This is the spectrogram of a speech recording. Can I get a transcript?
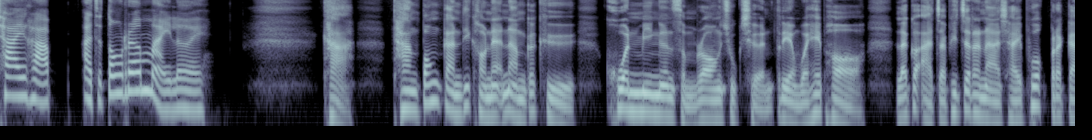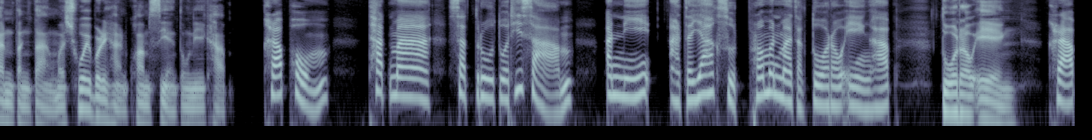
ใช่ครับ อาจจะต้องเริ่มใหม่เลย ค่ะ ทางป้องกันที่เขาแนะนำก็คือ ควรมีเงินสำรองฉุกเฉินเตรียมไว้ให้พอ แล้วก็อาจจะพิจารณาใช้พวกประกันต่างๆ มาช่วยบริหารความเสี่ยงตรงนี้ครับ ครับผม ถัดมาศัตรูตัวที่สามอันนี้อาจจะยากสุด เพราะมันมาจากตัวเราเองครับ ตัวเราเองครับ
